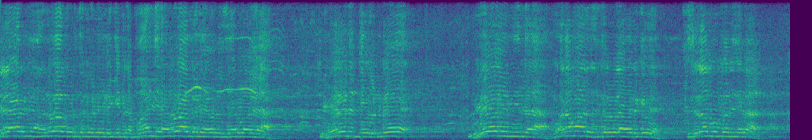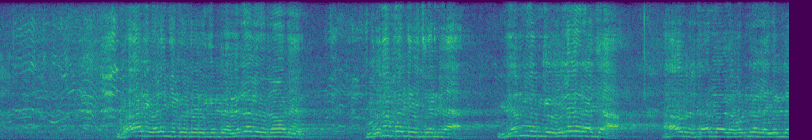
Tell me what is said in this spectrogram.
எல்லாருக்கும் அல்வா கொடுத்து கொண்டிருக்கின்ற பாண்டிய அல்வா கடை அவர்கள் சார்பாக இருநூத்தி ஒன்று. மேலும் இந்த வடமாடு திருவிழாவிற்கு சிறப்பு பரிசுகள். வாரி வழங்கிக் கொண்டிருக்கின்ற வெள்ளலூர் நாடு புதுப்பட்டியைச் சேர்ந்த எம் எம் கே இளையராஜா அவர்கள் சார்பாக ஒன்றல்ல இரண்டு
